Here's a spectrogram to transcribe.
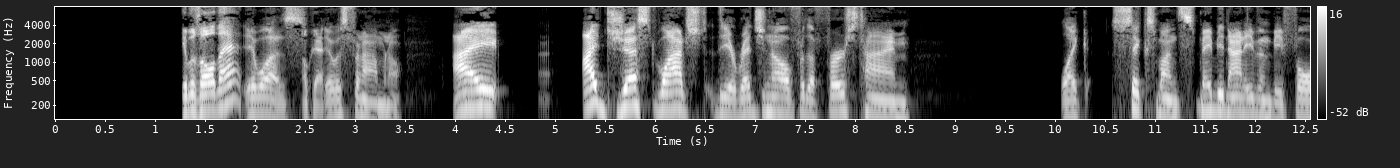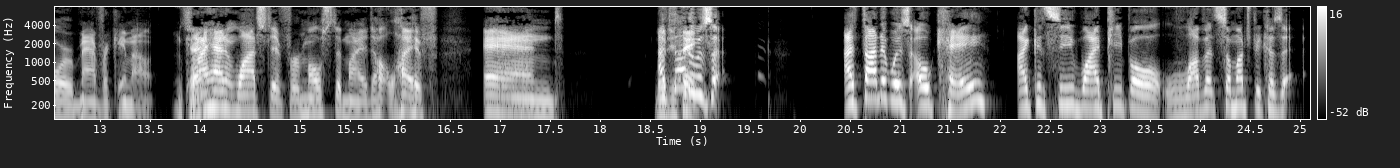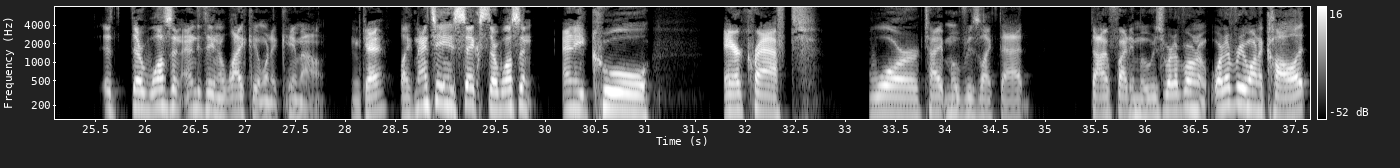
It was all that. It was. Okay. It was phenomenal. I I just watched the original for the first time like six months, maybe not even before Maverick came out. So Okay. I hadn't watched it for most of my adult life. And What'd I thought think? it was I thought it was okay. I could see why people love it so much because it, it, there wasn't anything like it when it came out. Okay. like 1986 there wasn't any cool aircraft war type movies like that dogfighting movies whatever whatever you want to call it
